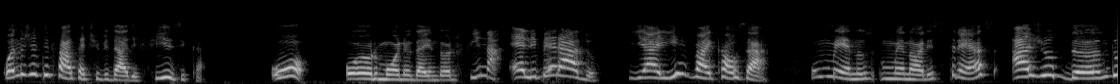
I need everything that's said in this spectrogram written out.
quando a gente faz atividade física, o hormônio da endorfina é liberado. E aí vai causar um, menos, um menor estresse, ajudando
